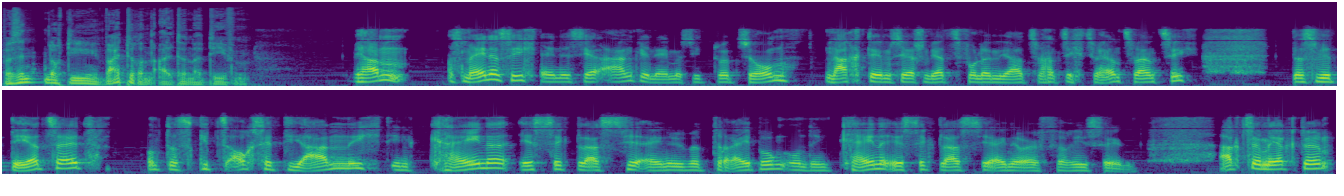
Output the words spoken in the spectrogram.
Was sind noch die weiteren Alternativen? Wir haben aus meiner Sicht eine sehr angenehme Situation nach dem sehr schmerzvollen Jahr 2022, dass wir derzeit und das gibt es auch seit Jahren nicht, in keiner Assetklasse eine Übertreibung und in keiner Assetklasse eine Euphorie sehen. Aktienmärkte,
